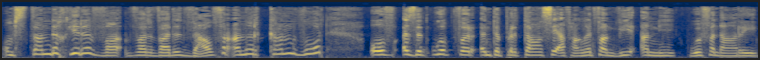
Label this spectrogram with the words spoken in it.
omstandighede wat wat wat dit wel verander kan word of is dit oop vir interpretasie afhangend van wie aan die hoof van daardie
